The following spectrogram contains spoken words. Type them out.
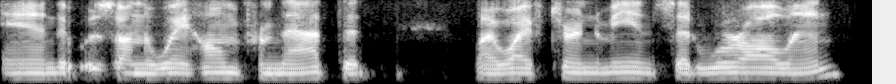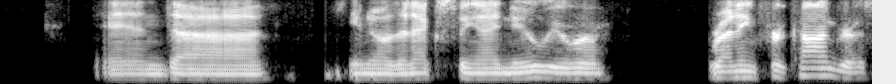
and it was on the way home from that that my wife turned to me and said, We're all in. And, uh, you know, the next thing I knew, we were running for Congress,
